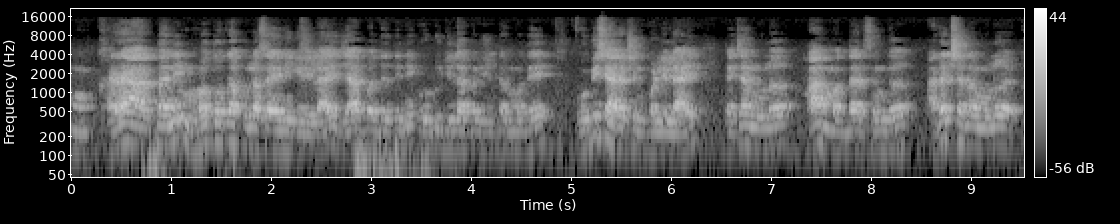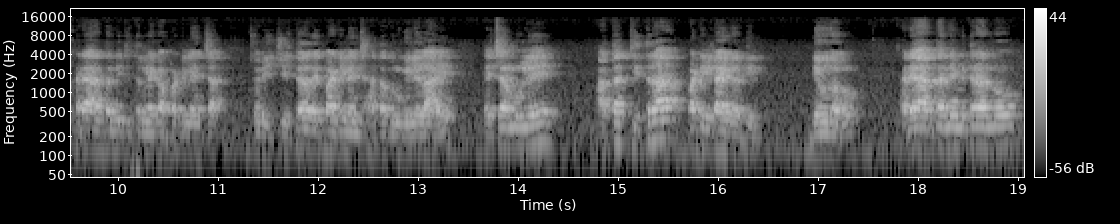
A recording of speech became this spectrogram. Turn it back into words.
खऱ्या अर्थाने महत्त्वाचा खुलासा यांनी केलेला आहे. ज्या पद्धतीने कोर्टू जिल्हा परिषदामध्ये ओबीसी आरक्षण पडलेलं आहे त्याच्यामुळं हा मतदारसंघ आरक्षणामुळं खऱ्या अर्थाने चित्रलेखा पाटील यांच्या सॉरी चित्राताई पाटील यांच्या हातातून गेलेला आहे. त्याच्यामुळे आता चित्रा पाटील काय करतील? देवदानो खऱ्या अर्थाने मित्रांनो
